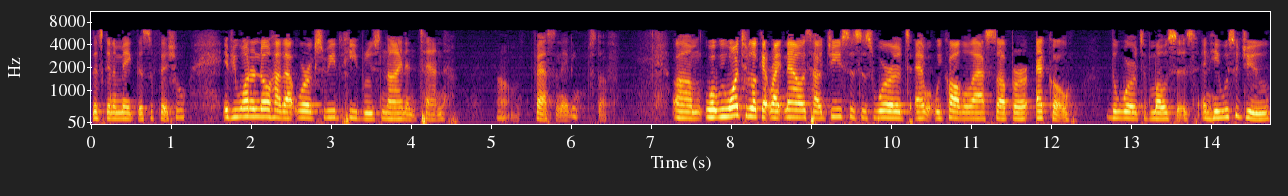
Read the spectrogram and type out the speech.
that's going to make this official. If you want to know how that works, read Hebrews 9 and 10. Um, fascinating stuff. Um, what we want to look at right now is how Jesus' words at what we call the Last Supper echo the words of Moses. And he was a Jew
